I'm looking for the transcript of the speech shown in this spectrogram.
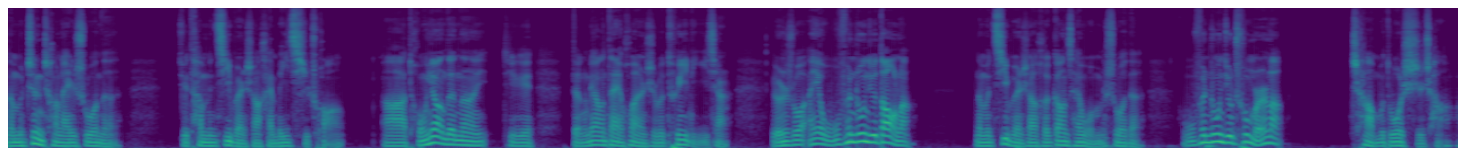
那么正常来说呢，就他们基本上还没起床啊。同样的呢，这个等量代换是不是推理一下？有人说，哎呀，五分钟就到了，那么基本上和刚才我们说的五分钟就出门了。差不多时长，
